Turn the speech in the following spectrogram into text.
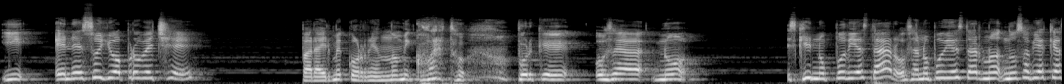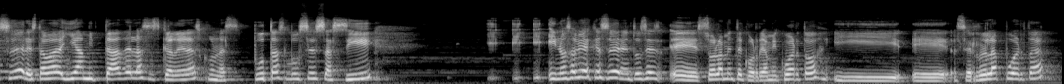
Y en eso yo aproveché para irme corriendo a mi cuarto, porque, o sea, no, es que no podía estar, o sea, no podía estar, no, no sabía qué hacer, estaba ya a mitad de las escaleras con las putas luces así. Y, no sabía qué hacer, entonces eh, solamente corrí a mi cuarto y eh, cerré la puerta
